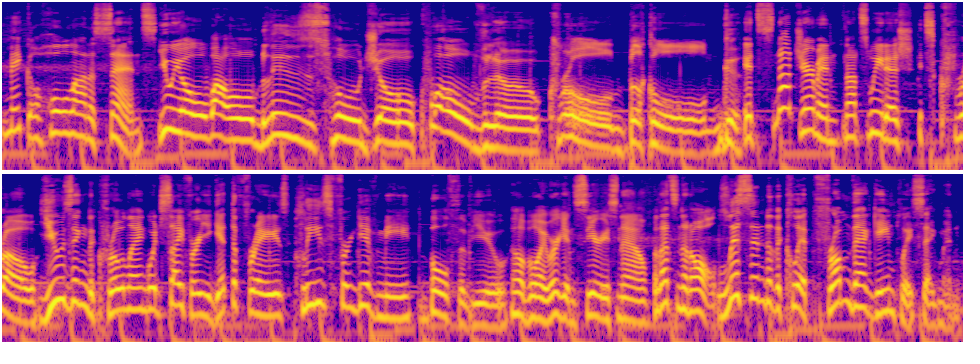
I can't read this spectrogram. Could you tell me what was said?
make a whole lot of sense. Yuyo wow blizz hojo quovlo kroll bluckle It's not German, not Swedish, it's Crow. Using the Crow language cipher, you get the phrase, please forgive me, both of you. Oh boy, we're getting serious now. But that's not all. Listen to the clip from that gameplay segment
